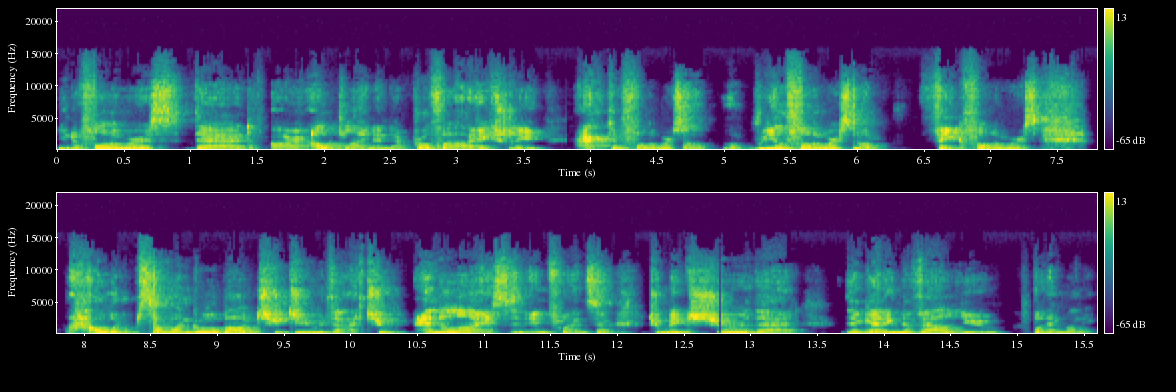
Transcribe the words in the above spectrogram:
you know followers that are outlined in their profile are actually active followers or, or real followers not fake followers. How would someone go about to do that, to analyze an influencer, to make sure that they're getting the value for their money?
